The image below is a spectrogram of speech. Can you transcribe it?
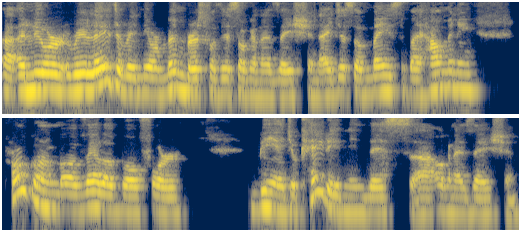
uh, a newer, relatively newer members for this organization. I just amazed by how many programs are available for being educated in this uh, organization.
